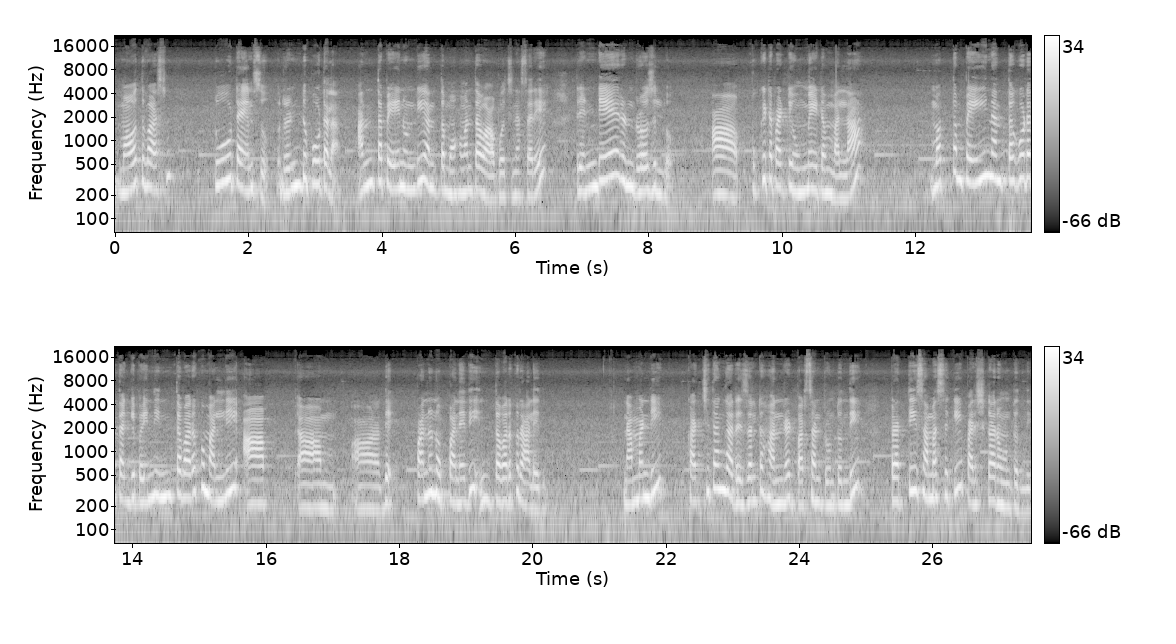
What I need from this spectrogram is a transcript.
మౌత్ వాష్ టూ టైమ్స్ రెండు పూటల. అంత పెయిన్ ఉండి అంత మొహం అంతా వాపొచ్చినా సరే రెండే రెండు రోజుల్లో ఆ పుక్కిట పట్టి ఉమ్మేయటం వల్ల మొత్తం పెయిన్ అంతా కూడా తగ్గిపోయింది. ఇంతవరకు మళ్ళీ ఆ అదే పన్ను నొప్పి అనేది ఇంతవరకు రాలేదు. నమ్మండి ఖచ్చితంగా రిజల్ట్ హండ్రెడ్ పర్సెంట్ ఉంటుంది. ప్రతి సమస్యకి పరిష్కారం ఉంటుంది.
